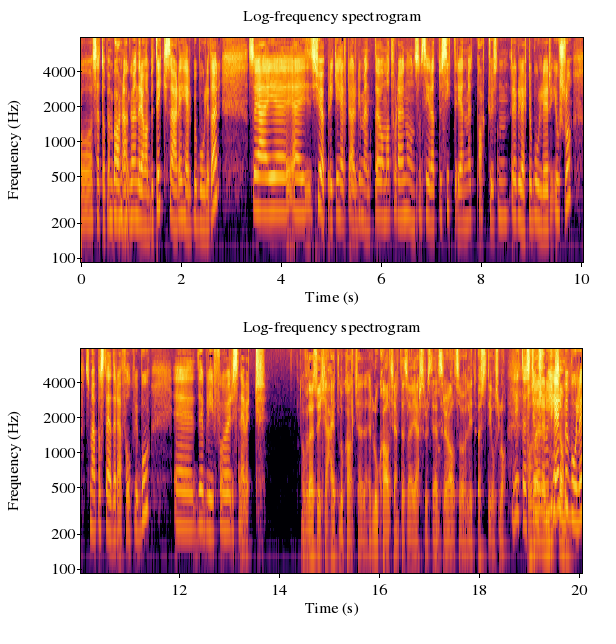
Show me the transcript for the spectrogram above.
og sette opp en barnehage og en Rema-butikk, så er det helt beboelig der. Så jeg, jeg, kjøper ikke helt det argumentet om at for det er noen som sier at du sitter igjen med et par tusen regulerte boliger i Oslo, som er på steder der folk vil bo. Eh, det blir for snevert. Og For de som ikke er helt lokalkjente, lokalkjente så er Gjersrud Stensrud altså litt øst i Oslo. Litt øst i Oslo, liksom helt beboelig.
